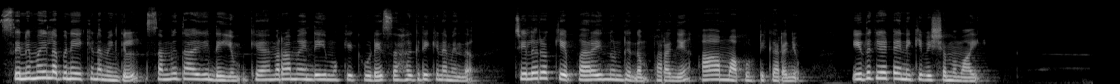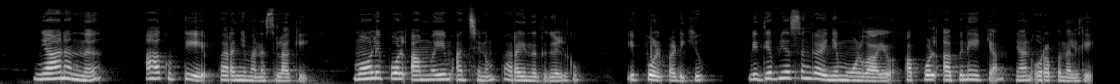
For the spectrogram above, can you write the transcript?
സിനിമയിൽ അഭിനയിക്കണമെങ്കിൽ സംവിധായകന്റെയും ക്യാമറാമാന്റെയും ഒക്കെ കൂടെ സഹകരിക്കണമെന്ന് ചിലരൊക്കെ പറയുന്നുണ്ടെന്നും പറഞ്ഞ് ആ അമ്മ പൊട്ടിക്കരഞ്ഞു. ഇത് കേട്ട് എനിക്ക് വിഷമമായി. ഞാനന്ന് ആ കുട്ടിയെ പറഞ്ഞ് മനസ്സിലാക്കി. മോളിപ്പോൾ അമ്മയും അച്ഛനും പറയുന്നത് കേൾക്കൂ. ഇപ്പോൾ പഠിക്കൂ. വിദ്യാഭ്യാസം കഴിഞ്ഞ് മോൾവായോ അപ്പോൾ അഭിനയിക്കാം. ഞാൻ ഉറപ്പ് നൽകി.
